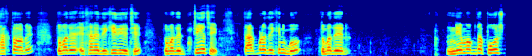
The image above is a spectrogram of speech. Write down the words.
থাকতে হবে। তোমাদের এখানে দেখিয়ে দিয়েছে, তোমাদের, ঠিক আছে? তারপরে দেখে নিব, তোমাদের name of the post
